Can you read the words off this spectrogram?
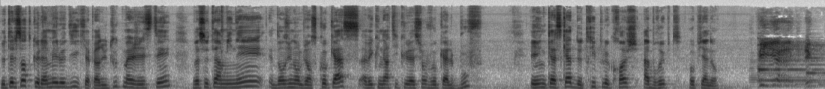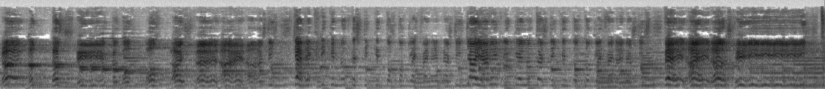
De telle sorte que la mélodie qui a perdu toute majesté va se terminer dans une ambiance cocasse avec une articulation vocale bouffe et une cascade de triple croche abrupte au piano. Doch gleich, wenn einer sticht. Ja, wir klicken und das Sticken doch doch gleich, wenn einer sticht. Ja, ja, wir klicken und das Sticken doch doch gleich, wenn einer sticht. Wenn einer sticht.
